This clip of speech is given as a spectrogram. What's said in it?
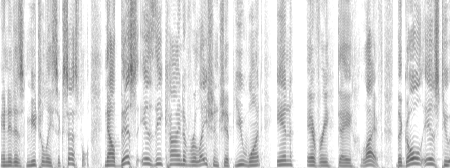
and it is mutually successful. Now, this is the kind of relationship you want in everyday life. The goal is to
